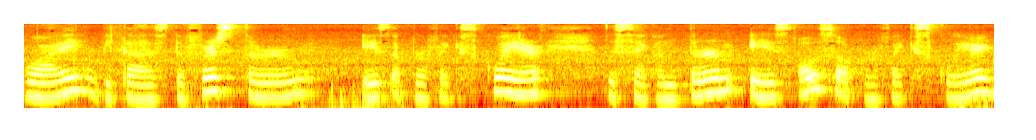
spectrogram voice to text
Why? Because the first term is a perfect square the second term is also a perfect square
